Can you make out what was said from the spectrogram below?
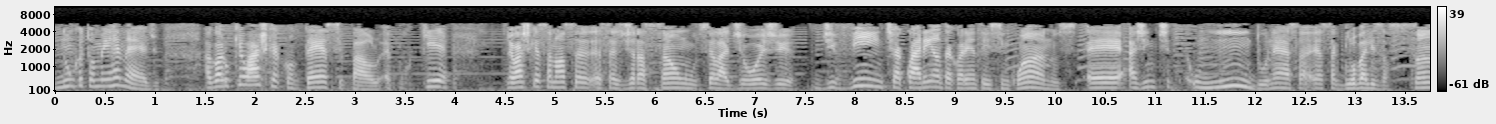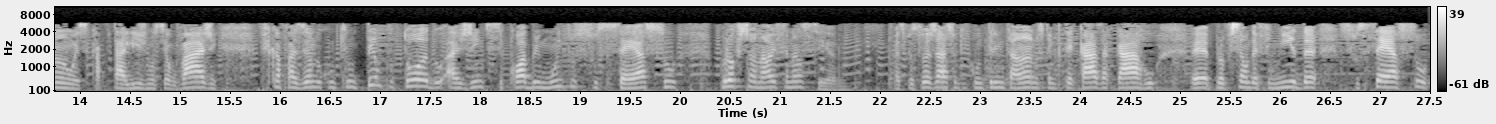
Nunca tomei remédio. Agora, o que eu acho que acontece, Paulo, é porque eu acho que essa nossa essa geração, sei lá, de hoje, de 20 a 40, 45 anos, é, a gente, o mundo, né, essa, essa globalização, esse capitalismo selvagem, fica fazendo com que o tempo todo a gente se cobre muito sucesso profissional e financeiro. As pessoas acham que com 30 anos tem que ter casa, carro, é, profissão definida, sucesso,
